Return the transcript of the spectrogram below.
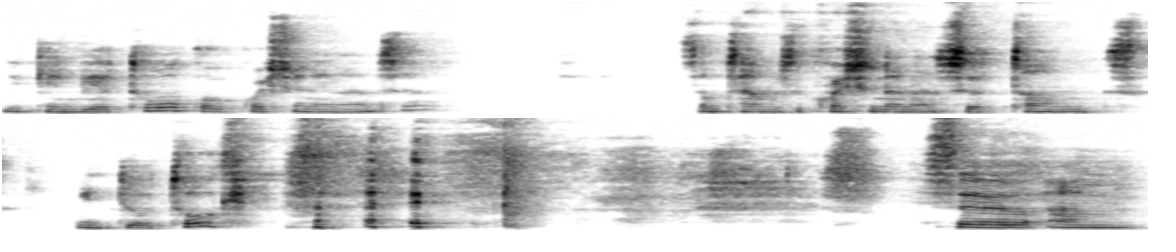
It can be a talk or question and answer. Sometimes the question and answer turns into a talk. so um,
